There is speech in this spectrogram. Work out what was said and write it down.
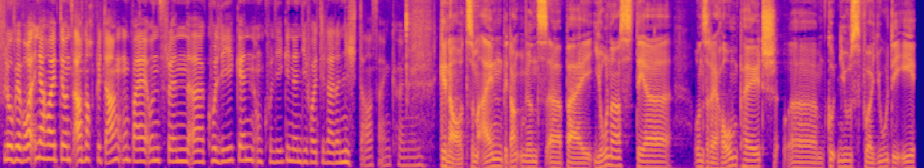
Flo, wir wollten ja heute uns auch noch bedanken bei unseren äh, Kollegen und Kolleginnen, die heute leider nicht da sein können. Genau, zum einen bedanken wir uns äh, bei Jonas, der unsere Homepage äh, goodnewsforyou.de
